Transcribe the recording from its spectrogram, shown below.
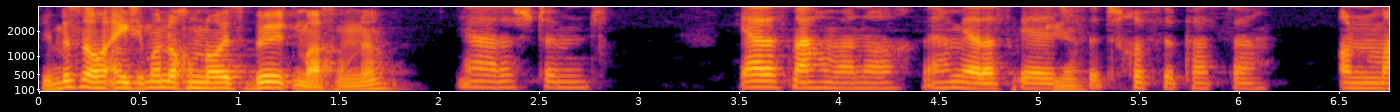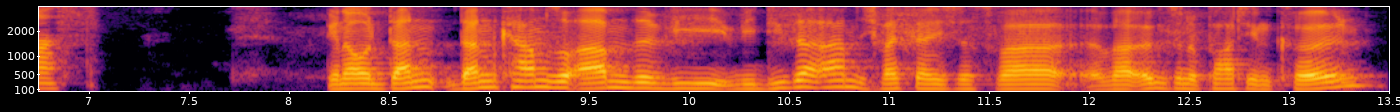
Wir müssen auch eigentlich immer noch ein neues Bild machen, ne? Ja, das stimmt. Ja, das machen wir noch. Wir haben ja das Geld Okay. für Trüffelpasta. En masse. Genau, und dann, dann kamen so Abende wie, wie dieser Abend. Ich weiß gar nicht, das war, war irgendeine so eine Party in Köln.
